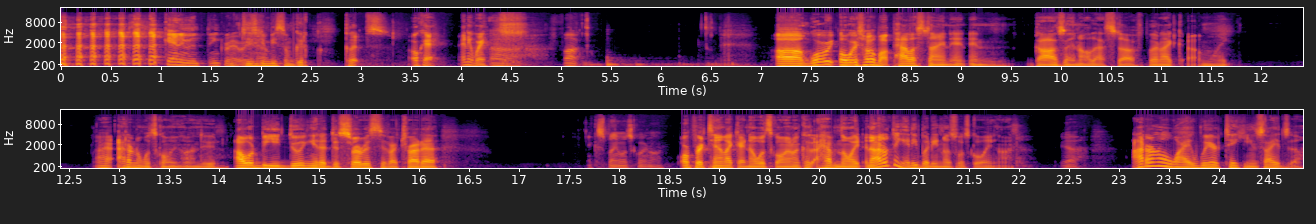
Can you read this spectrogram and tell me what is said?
I can't even think right, right These now. can be some good clips. Okay. Anyway, Ah, fuck. Um, what were we, oh, we are talking about Palestine and, and Gaza and all that stuff, but like, I'm like, I, I don't know what's going on, dude. I would be doing it a disservice if I try to Explain what's going on. or pretend like I know what's going on because I have no idea, and I don't think anybody knows what's going on. Yeah. I don't know why we're taking sides though.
